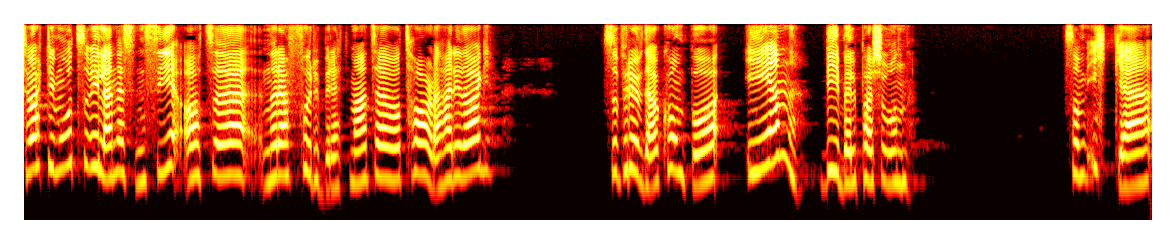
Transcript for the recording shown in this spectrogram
Tvert imot så vil jeg nesten si at uh, når jeg forberedte meg til å tale her i dag, så prøvde jeg å komme på én bibelperson som ikke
